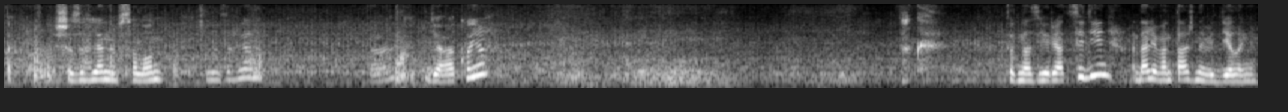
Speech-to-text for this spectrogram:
Так, ще заглянемо в салон. Чи не заглянемо? Так, дякую. Так. Тут у нас є ряд сидінь, а далі вантажне відділення.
